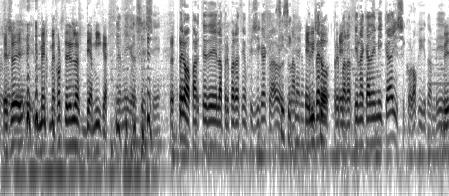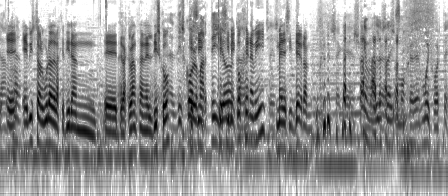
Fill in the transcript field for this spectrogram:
o sea Eso que- es, me- mejor tenerlas de amigas. De amigas, sí, sí. Pero aparte de la preparación física, claro. Sí, sí, una- claro. He Primero, visto, preparación académica y psicológica también. Eh, eh, Claro. He visto algunas de las que tiran, eh, de las que lanzan el disco. El disco, que el si, martillo, Que si me cogen a mí, Sí, sí. me desintegran. O sea que son Qué malos. Son mujeres muy fuertes.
